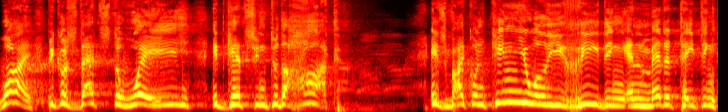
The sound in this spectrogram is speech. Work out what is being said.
Why? Because that's the way it gets into the heart. It's by continually reading and meditating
